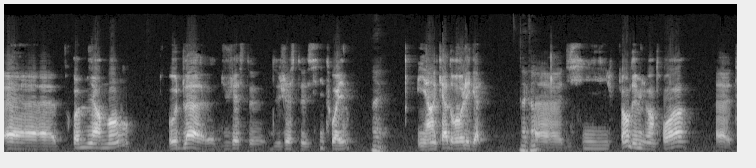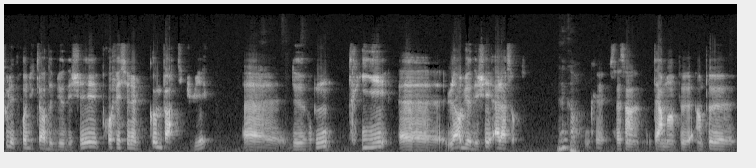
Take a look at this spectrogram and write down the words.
Euh, Premièrement, au-delà euh, du geste, du geste citoyen, Ouais. il y a un cadre légal. D'ici fin 2023, euh, tous les producteurs de biodéchets, professionnels comme particuliers, devront trier leurs biodéchets à la source. D'accord. Donc ça c'est un terme un peu un peu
